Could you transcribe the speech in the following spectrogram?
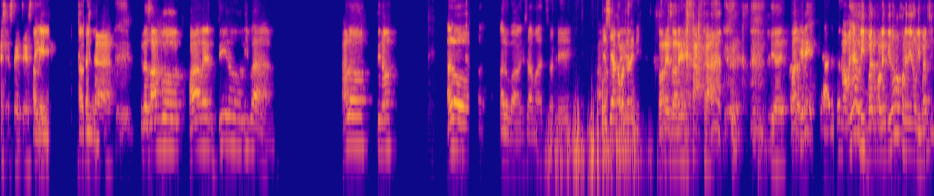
STC, STC. Amin. Kita sambut Valentino Liban. Halo, Tino. Halo, halo Bang, selamat sore. Selamat ya siang apa sore nih? Sore sore. Iya. Pak ini ya, namanya Liban Valentino atau Valentino Liban sih?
